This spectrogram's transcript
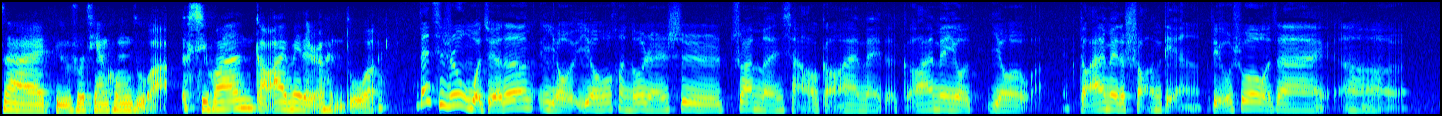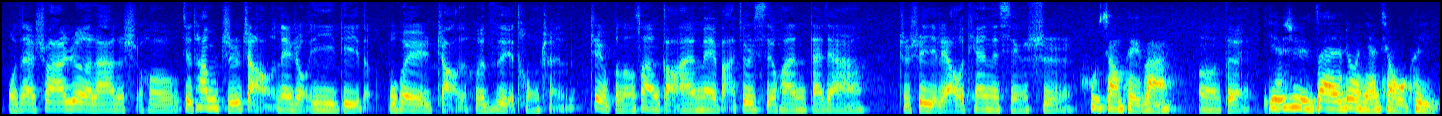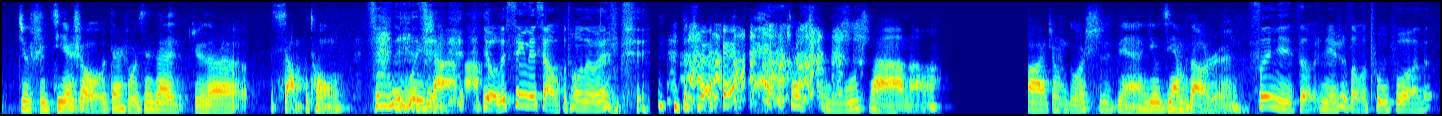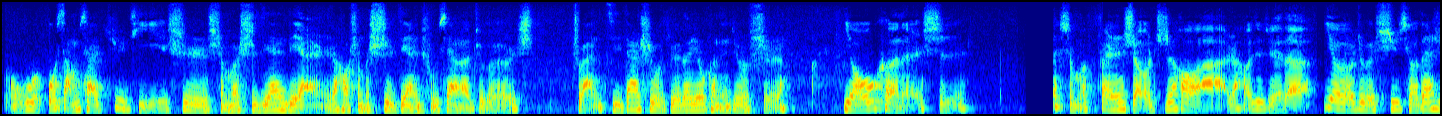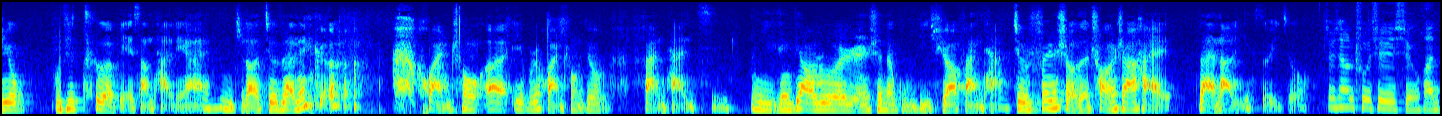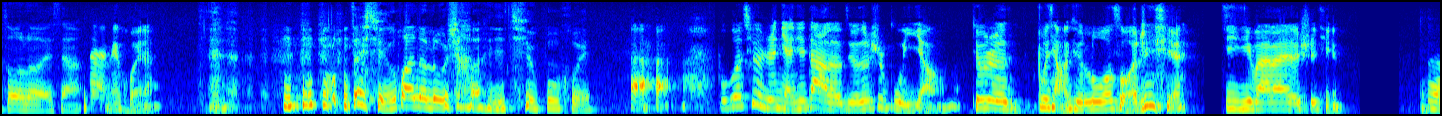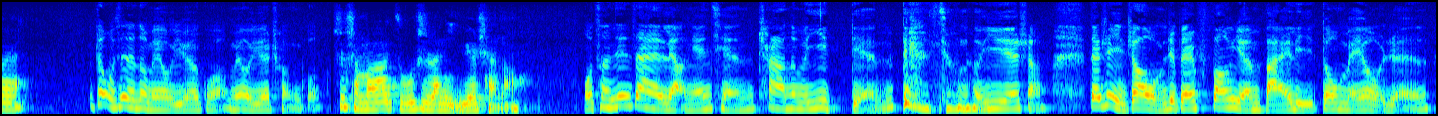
在比如说天空组啊，喜欢搞暧昧的人很多。但其实我觉得有有很多人是专门想要搞暧昧的，搞暧昧有有搞暧昧的爽点。比如说我在呃我在刷热拉的时候，就他们只找那种异地的，不会找和自己同城的。这个不能算搞暧昧吧？就是喜欢大家只是以聊天的形式互相陪伴。嗯，对。也许在六年前我可以就是接受，但是我现在觉得想不通，为啥呢？有了新的想不通的问题。对，这图啥呢？啊，这么多时间又见不到人，所以你怎么你是怎么突破的？我我想不起来具体是什么时间点，然后什么事件出现了这个转机，但是我觉得有可能就是，有可能是。什么分手之后啊，然后就觉得又有这个需求，但是又不是特别想谈恋爱，你知道，就在那个 缓冲，呃，也不是缓冲，就反弹期，你已经掉入了人生的谷底，需要反弹，就是分手的创伤还在那里，所以就就像出去寻欢作乐一下，再也没回来，在寻欢的路上一去不回。不过确实年纪大了，觉得是不一样的，就是不想去啰嗦这些唧唧歪歪的事情。对，但我现在都没有约过，没有约成过。是什么阻止了你约成呢？我曾经在两年前差那么一点点就能约上，但是你知道我们这边方圆百里都没有人。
